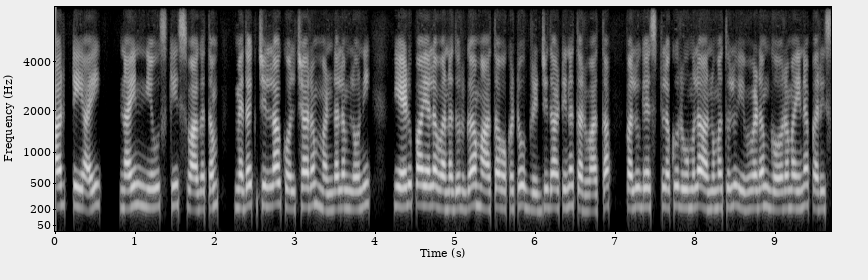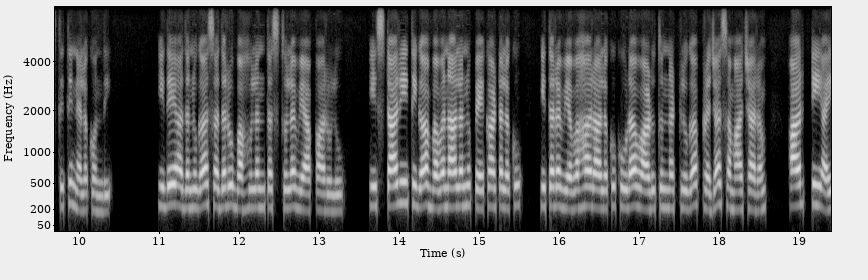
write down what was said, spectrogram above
ఆర్టీఐ నైన్ న్యూస్కి స్వాగతం. మెదక్ జిల్లా కొల్చారం మండలంలోని ఏడుపాయల వనదుర్గా మాత ఒకటో బ్రిడ్జి దాటిన తర్వాత పలు గెస్టులకు రూముల అనుమతులు ఇవ్వడం ఘోరమైన పరిస్థితి నెలకొంది. ఇదే అదనుగా సదరు బహుళంతస్తుల వ్యాపారులు ఇష్టారీతిగా భవనాలను పేకాటలకు ఇతర వ్యవహారాలకు కూడా వాడుతున్నట్లుగా ప్రజా సమాచారం. ఆర్టీఐ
